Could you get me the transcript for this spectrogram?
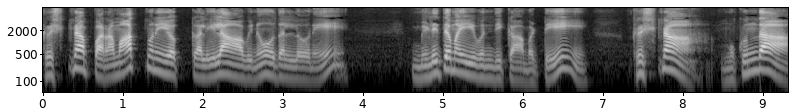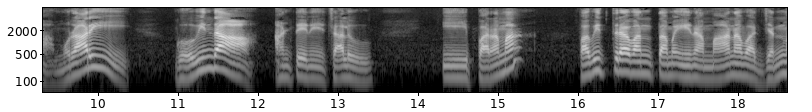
కృష్ణ పరమాత్ముని యొక్క లీలా వినోదంలోనే మిళితమై ఉంది కాబట్టి కృష్ణ ముకుంద మురారి గోవింద అంటేనే చాలు ఈ పరమ పవిత్రవంతమైన మానవ జన్మ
